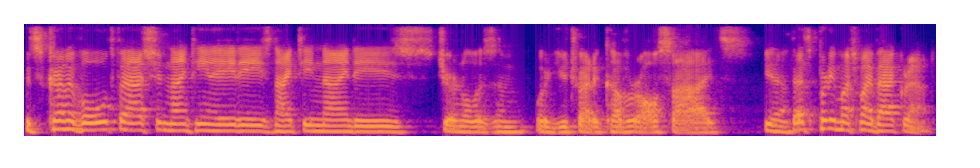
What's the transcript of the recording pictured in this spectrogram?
it's kind of old fashioned 1980s, 1990s journalism where you try to cover all sides. You know, that's pretty much my background.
